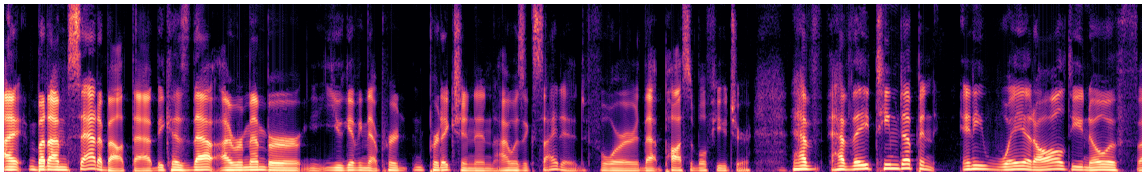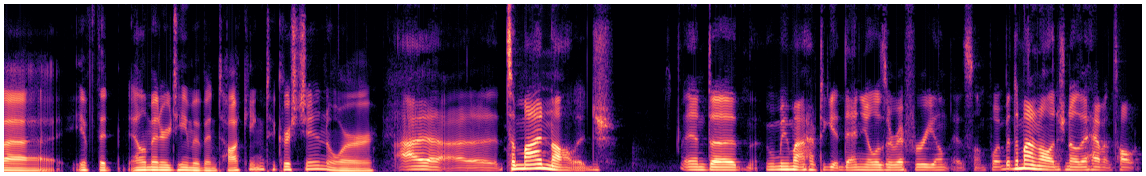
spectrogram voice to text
I but I'm sad about that because that I remember you giving that pre- prediction and I was excited for that possible future. Have have they teamed up in any way at all? Do you know if uh, if the elementary team have been talking to Christian or I, uh, to my knowledge, and uh, we might have to get Daniel as a referee on, at some point. But to my knowledge, no, they haven't talked,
